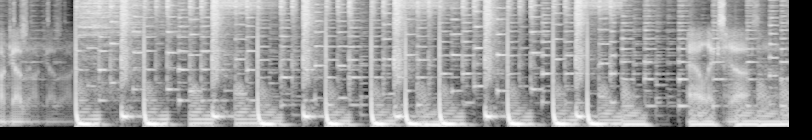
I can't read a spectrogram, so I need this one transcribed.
Rockalley. Alex Huff.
